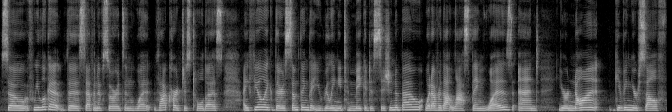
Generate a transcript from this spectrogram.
So, if we look at the Seven of Swords and what that card just told us, I feel like there's something that you really need to make a decision about, whatever that last thing was, and you're not giving yourself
